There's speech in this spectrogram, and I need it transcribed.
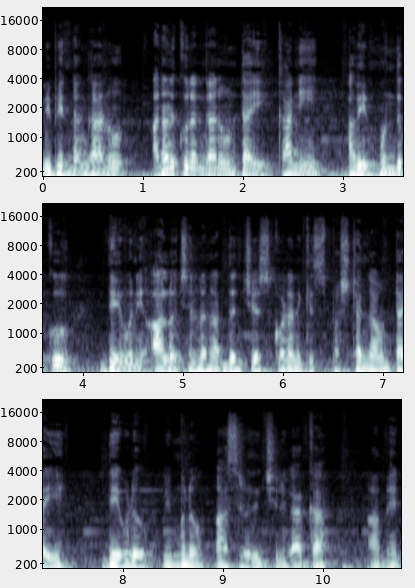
విభిన్నంగాను అననుకూలంగాను ఉంటాయి. కానీ అవి ముందుకు దేవుని ఆలోచనలను అర్థం చేసుకోవడానికి స్పష్టంగా ఉంటాయి. దేవుడు మిమ్మను ఆశీర్వదించినగాక. ఆమెన్.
